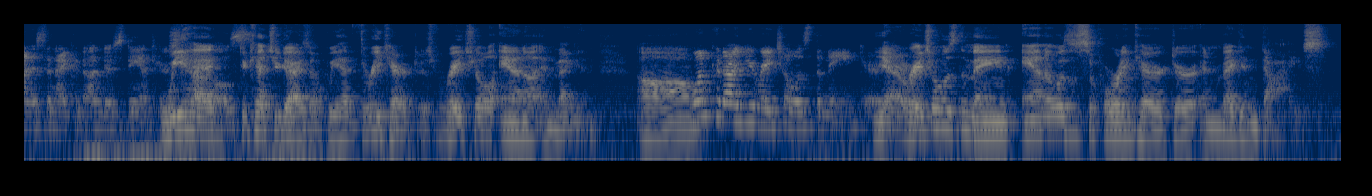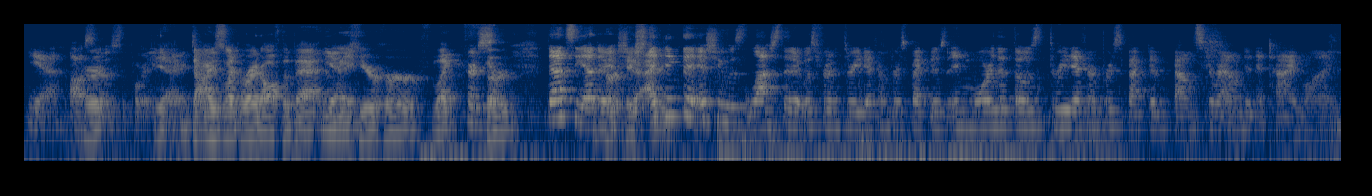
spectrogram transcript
honest, and I could understand her. we had to catch you guys up. We had three characters: Rachel, Anna, and Megan. Um, One could argue Rachel was the main character. Yeah, Rachel was the main, Anna was a supporting character, and Megan dies. Yeah, also Or- a supporting Yeah, character. dies like right off the bat, and Yeah. we hear her like Her third. That's the other her issue. I think the issue was less that it was from three different perspectives and more that those three different perspectives bounced around in a timeline.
